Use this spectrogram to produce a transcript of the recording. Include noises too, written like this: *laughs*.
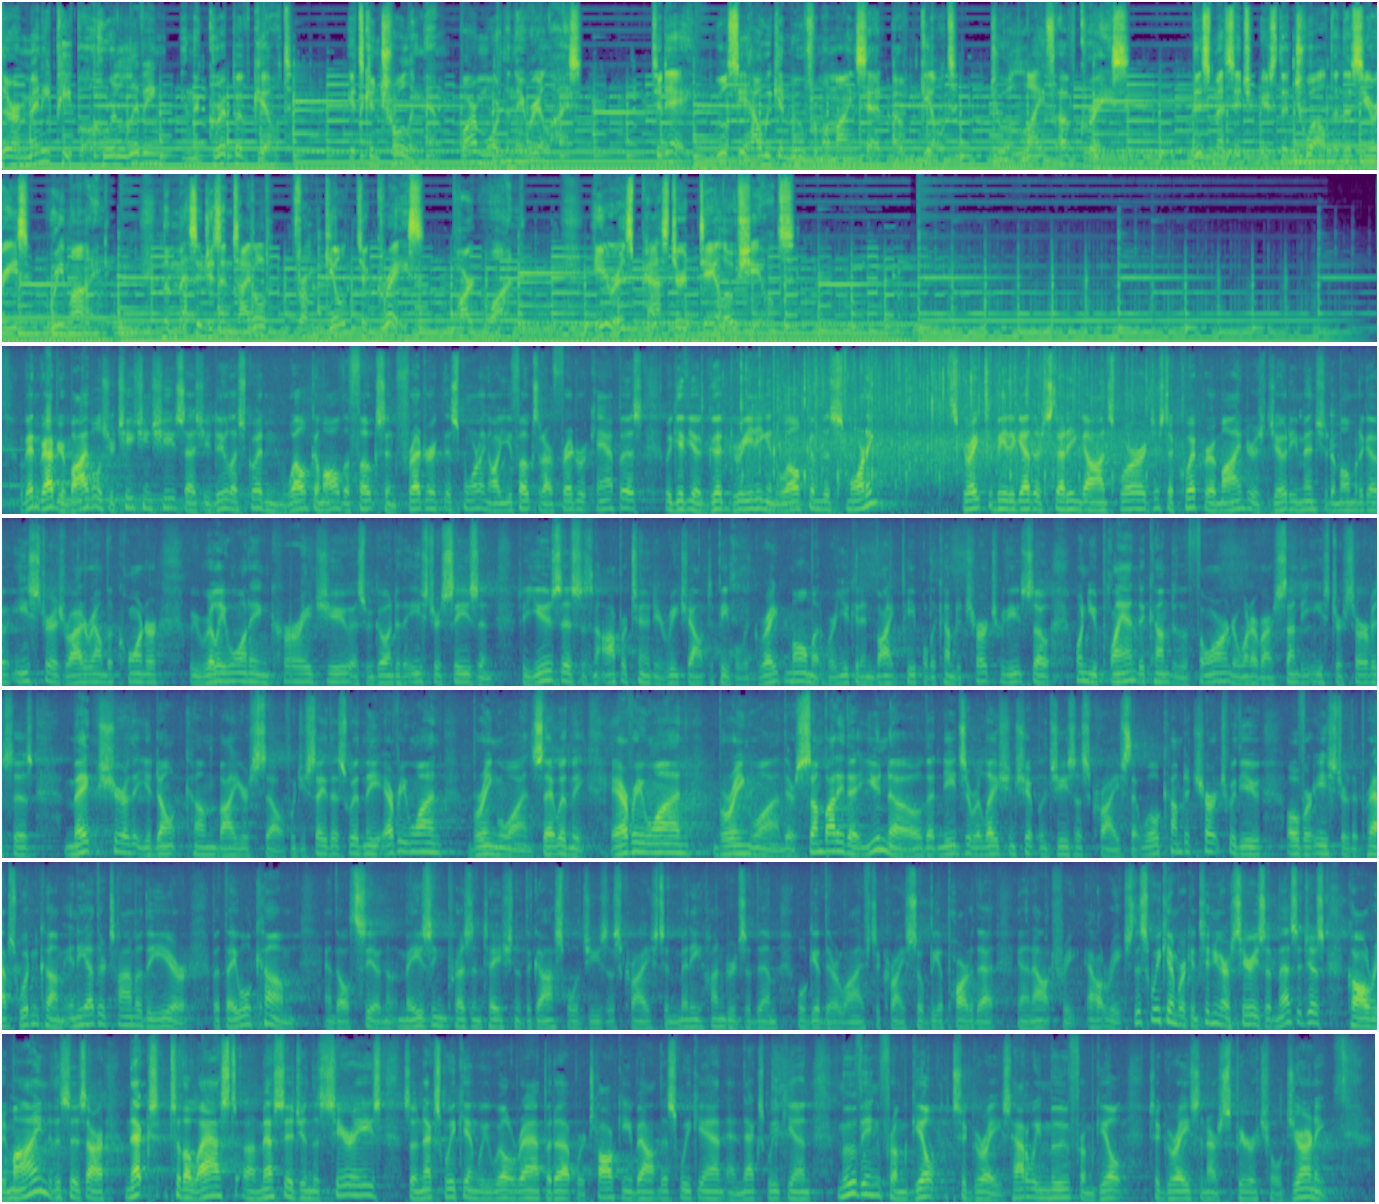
There are many people who are living in the grip of guilt. It's controlling them far more than they realize. Today, we'll see how we can move from a mindset of guilt to a life of grace. This message is the 12th in the series, Remind. The message is entitled From Guilt to Grace, Part 1. Here is Pastor Dale O'Shields. Go ahead and grab your Bibles, your teaching sheets as you do. Let's go ahead and welcome all the folks in Frederick this morning, all you folks at our Frederick campus. We give you a good greeting and welcome this morning. It's great to be together studying God's Word. Just a quick reminder, as Jody mentioned a moment ago, Easter is right around the corner. We really want to encourage you as we go into the Easter season to use this as an opportunity to reach out to people. A great moment where you can invite people to come to church with you. So when you plan to come to the Thorn or one of our Sunday Easter services, make sure that you don't come by yourself. Would you say this with me? Everyone, bring one. Say it with me. Everyone, bring one. There's somebody that you know that needs a relationship with Jesus Christ that will come to church with you over Easter that perhaps wouldn't come any other time of the year, but they will come and they'll see an amazing presentation of the gospel of Jesus Christ, and many hundreds of them will give their lives to Christ. So be a part of that and outreach. This weekend, we're continuing our series of messages called Remind. This is our next to the last uh, message in the series. So next weekend, we will wrap it up. We're talking about this weekend and next weekend moving from guilt to grace. How do we move from guilt to grace in our spiritual journey?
